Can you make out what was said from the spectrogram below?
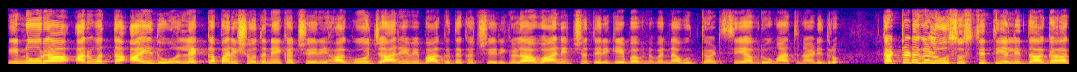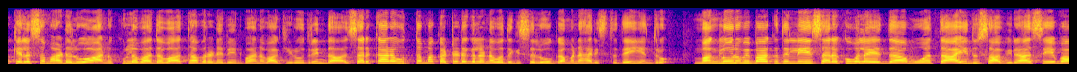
ಇನ್ನೂರ ಅರವತ್ತ ಐದು ಲೆಕ್ಕ ಪರಿಶೋಧನೆ ಕಚೇರಿ ಹಾಗೂ ಜಾರಿ ವಿಭಾಗದ ಕಚೇರಿಗಳ ವಾಣಿಜ್ಯ ತೆರಿಗೆ ಭವನವನ್ನ ಉದ್ಘಾಟಿಸಿ ಅವರು ಮಾತನಾಡಿದರು. ಕಟ್ಟಡಗಳು ಸುಸ್ಥಿತಿಯಲ್ಲಿದ್ದಾಗ ಕೆಲಸ ಮಾಡಲು ಅನುಕೂಲವಾದ ವಾತಾವರಣ ನಿರ್ಮಾಣವಾಗಿರುವುದರಿಂದ ಸರ್ಕಾರ ಉತ್ತಮ ಕಟ್ಟಡಗಳನ್ನು ಒದಗಿಸಲು ಗಮನ ಹರಿಸುತ್ತದೆ ಎಂದರು. ಮಂಗಳೂರು ವಿಭಾಗದಲ್ಲಿ ಸರಕು ವಲಯದ ಮೂವತ್ತ ಐದು ಸಾವಿರ, ಸೇವಾ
